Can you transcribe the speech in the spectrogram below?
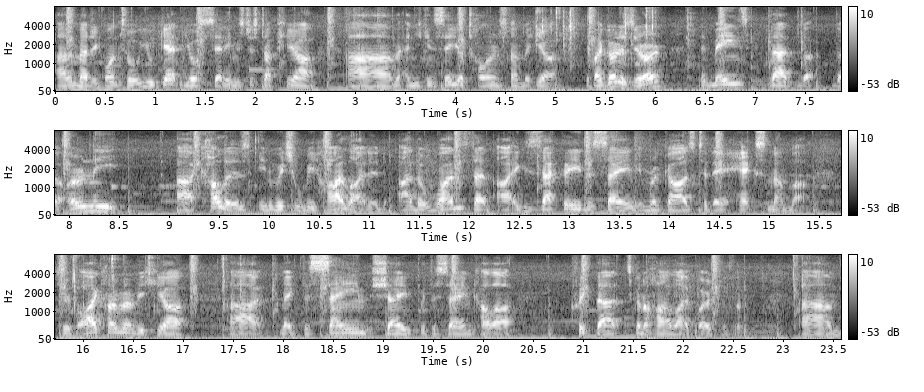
uh, the Magic Wand tool, you'll get your settings just up here. Um, and you can see your tolerance number here. If I go to zero, it means that the, the only uh, colors in which will be highlighted are the ones that are exactly the same in regards to their hex number. So if I come over here, uh, make the same shape with the same color, click that, it's going to highlight both of them. Um,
